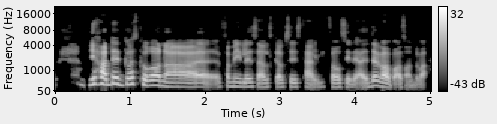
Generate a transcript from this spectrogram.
Vi hadde et godt koronafamilieselskap sist helg, for å si det. Det var bare sånn det var.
